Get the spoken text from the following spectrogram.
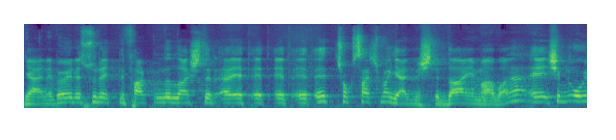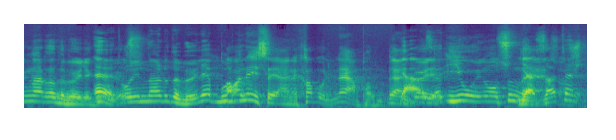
Yani böyle sürekli farklılaştır, et et et et et çok saçma gelmiştir daima bana. E şimdi oyunlarda da böyle görüyoruz. Evet oyunlarda da böyle. Burada... Ama neyse yani kabul ne yapalım. Yani Ya böyle zaten- iyi oyun olsun da ya yani zaten sonuçta.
